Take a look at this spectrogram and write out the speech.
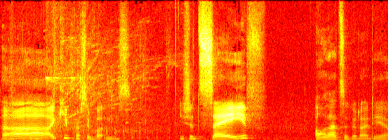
Ah, I keep pressing buttons. You should save. Oh, that's a good idea.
